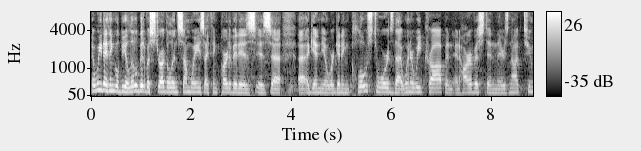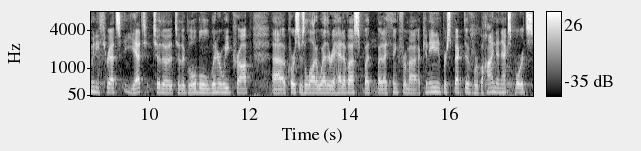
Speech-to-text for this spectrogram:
Yeah, wheat, I think, will be a little bit of a struggle in some ways. I think part of it is, is uh, uh, again, you know, we're getting close towards that winter wheat crop and, and, harvest, and there's not too many threats yet to the to the global winter wheat crop. Uh, of course, there's a lot of weather ahead of us, but but I think from a Canadian perspective, we're behind in exports.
